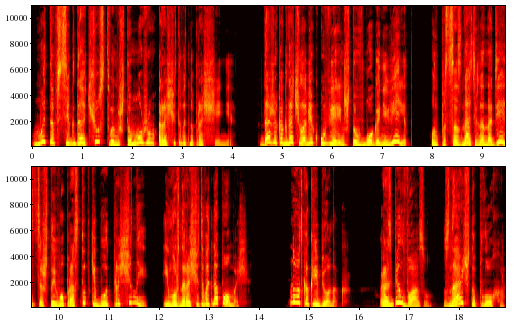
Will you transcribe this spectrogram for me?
«Мы-то всегда чувствуем, что можем рассчитывать на прощение. Даже когда человек уверен, что в Бога не верит, он подсознательно надеется, что его проступки будут прощены, и можно рассчитывать на помощь. Ну вот как ребенок. Разбил вазу, знает, что плохо.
